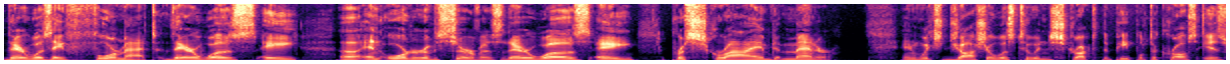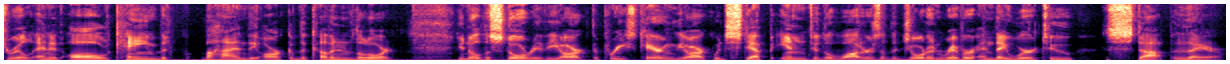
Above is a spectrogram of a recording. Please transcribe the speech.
There was a format, there was a uh, an order of service, there was a prescribed manner in which Joshua was to instruct the people to cross Israel, and it all came behind the ark of the covenant of the Lord. You know the story. The ark, the priest carrying the ark, would step into the waters of the Jordan River, and they were to stop there.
